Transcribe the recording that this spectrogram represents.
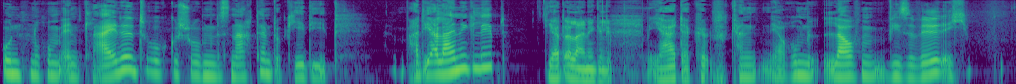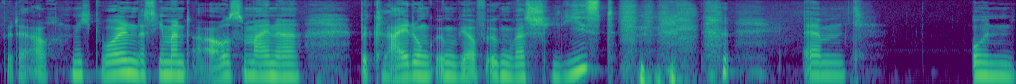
untenrum entkleidet, hochgeschobenes Nachthemd. Okay, die hat die alleine gelebt? Die hat alleine gelebt. Ja, der kann ja rumlaufen, wie sie will. Ich würde auch nicht wollen, dass jemand aus meiner Bekleidung irgendwie auf irgendwas schließt. ähm, und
